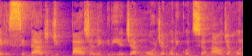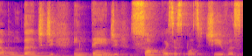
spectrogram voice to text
felicidade, de paz, de alegria, de amor, de amor incondicional, de amor abundante, de entende? Só coisas positivas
